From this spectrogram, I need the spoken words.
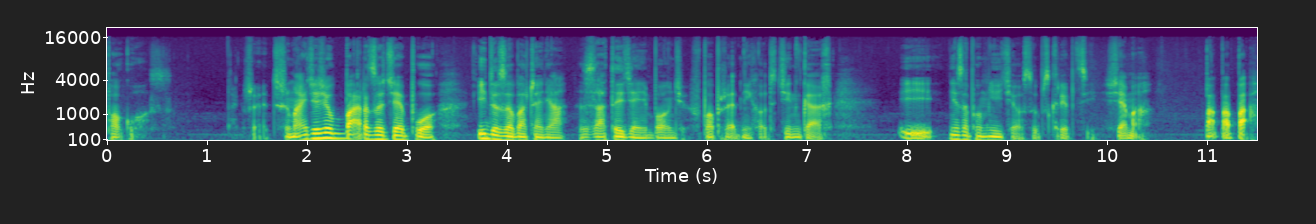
pogłos. Także trzymajcie się bardzo ciepło i do zobaczenia za tydzień bądź w poprzednich odcinkach. I nie zapomnijcie o subskrypcji. Siema. Pa, pa, pa.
